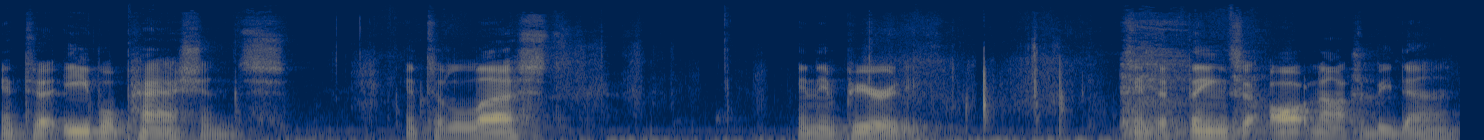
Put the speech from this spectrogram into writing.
into evil passions, into lust and impurity, into things that ought not to be done.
